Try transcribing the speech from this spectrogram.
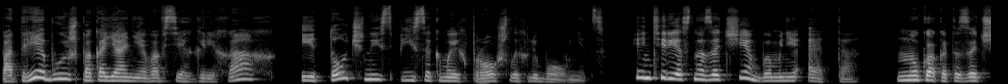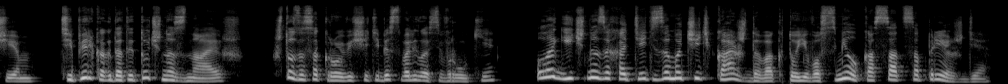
потребуешь покаяния во всех грехах и точный список моих прошлых любовниц. Интересно, зачем бы мне это? Ну как это зачем? Теперь, когда ты точно знаешь, что за сокровище тебе свалилось в руки, логично захотеть замочить каждого, кто его смел касаться прежде.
